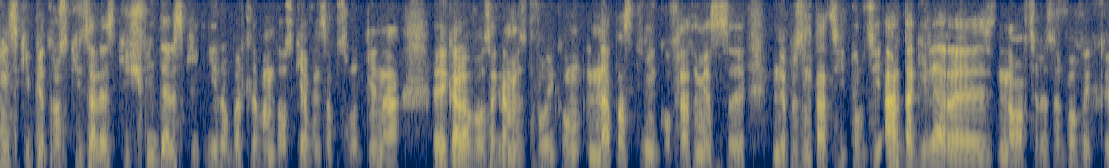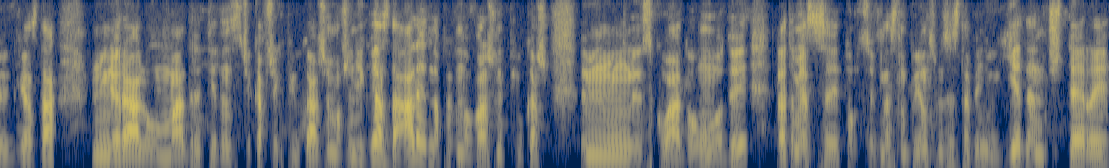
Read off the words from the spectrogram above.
Zieliński, Piotrowski, Zaleski, Świderski i Robert Lewandowski, a więc absolutnie na e, galowo zagramy z dwójką napastników, natomiast e, w reprezentacji Turcji Arda Giler e, na ławce rezerwowych, e, gwiazda Realu Madryt, jeden z ciekawszych piłkarzy, może nie gwiazda, ale na pewno ważny piłkarz składu, młody, natomiast e, Turcy w następującym zestawieniu 1-4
